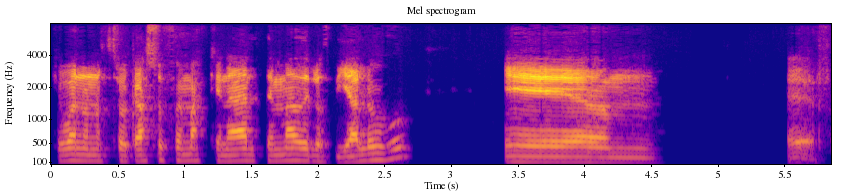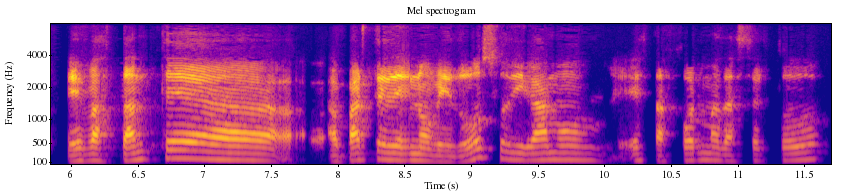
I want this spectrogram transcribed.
que bueno, en nuestro caso fue más que nada el tema de los diálogos, eh, eh, es bastante, aparte de novedoso, digamos, esta forma de hacer todo.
